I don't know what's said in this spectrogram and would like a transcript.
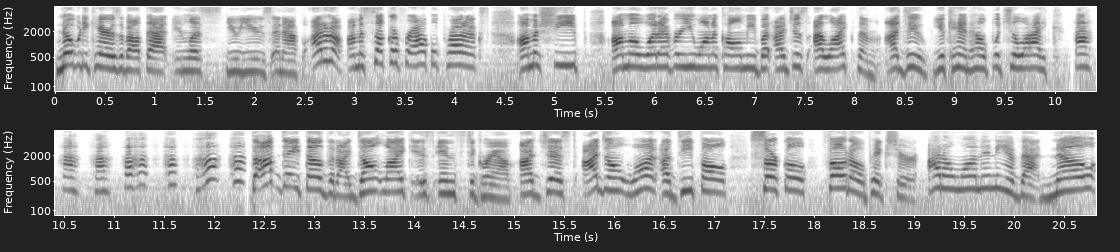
Nobody cares about that unless you use an Apple. I don't know. I'm a sucker for Apple products. I'm a sheep. I'm a whatever you want to call me, but I just, I like them. I do. You can't help what you like. Ha ha ha ha ha ha ha. The update though that I don't like is Instagram. I just, I don't want a default circle photo picture. I don't want any of that. No,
